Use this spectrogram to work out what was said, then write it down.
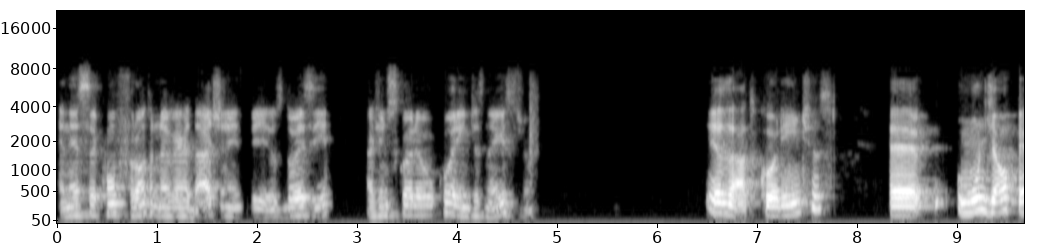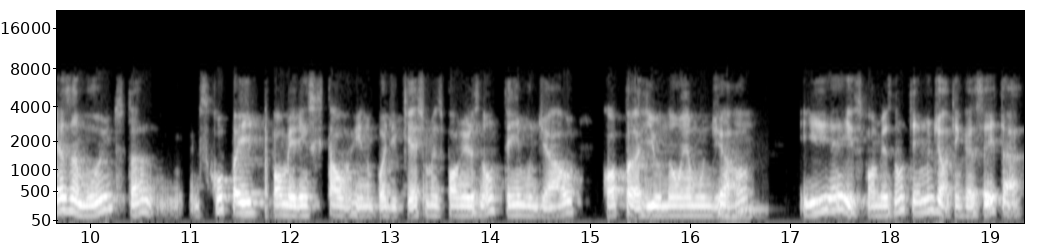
é nesse confronto, na verdade, né, entre os dois aí, a gente escolheu o Corinthians, não é isso, João? Exato, Corinthians. É, o Mundial pesa muito, tá? Desculpa aí, palmeirense que tá ouvindo o podcast, mas o Palmeiras não tem Mundial, Copa Rio não é Mundial, Uhum. E é isso, o Palmeiras não tem Mundial, tem que aceitar.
